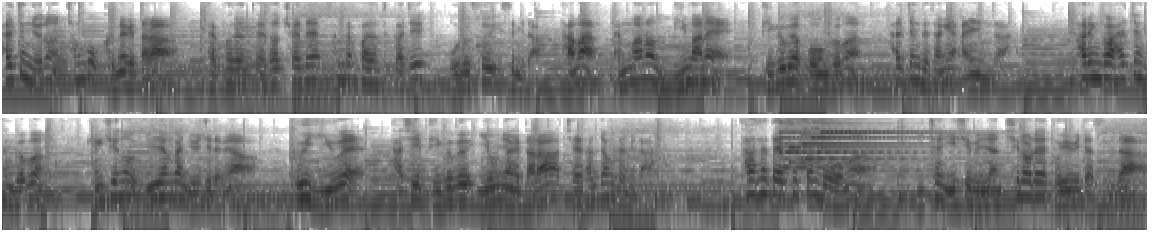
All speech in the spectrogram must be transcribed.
할증률은 청구 금액에 따라 100%에서 최대 300%까지 오를 수 있습니다. 다만 100만 원 미만의 비급여 보험금은 할증 대상이 아닙니다. 할인과 할증 등급은 갱신 후 1년간 유지되며 그 이후에 다시 비급여 이용량에 따라 재산정됩니다. 4세대 실손보험은 2021년 7월에 도입이 됐습니다.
